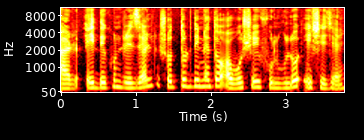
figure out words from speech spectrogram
আর এই দেখুন রেজাল্ট, সত্তর দিনে তো অবশ্যই ফুলগুলো এসে যায়।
